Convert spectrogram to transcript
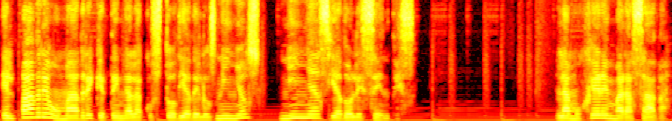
el padre o madre que tenga la custodia de los niños, niñas y adolescentes. La mujer embarazada.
